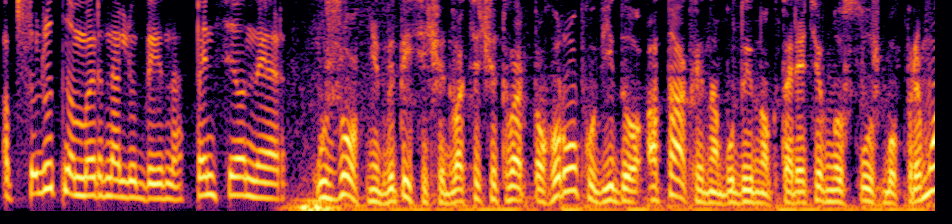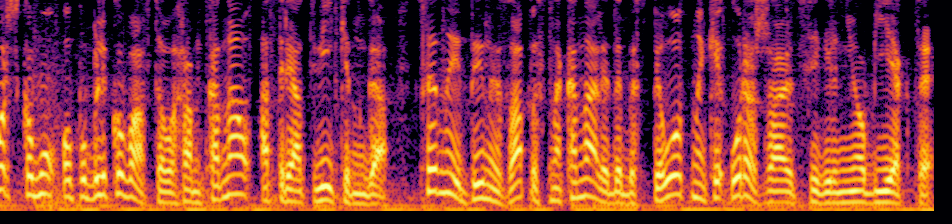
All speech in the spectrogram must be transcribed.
Абсолютно мирна людина, пенсіонер. У жовтні 2024 року відео атаки на будинок та рятівну службу в Приморському опублікував телеграм-канал Атряд Вікінга. Це не єдиний запис на каналі, де безпілотники уражають цивільні об'єкти.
